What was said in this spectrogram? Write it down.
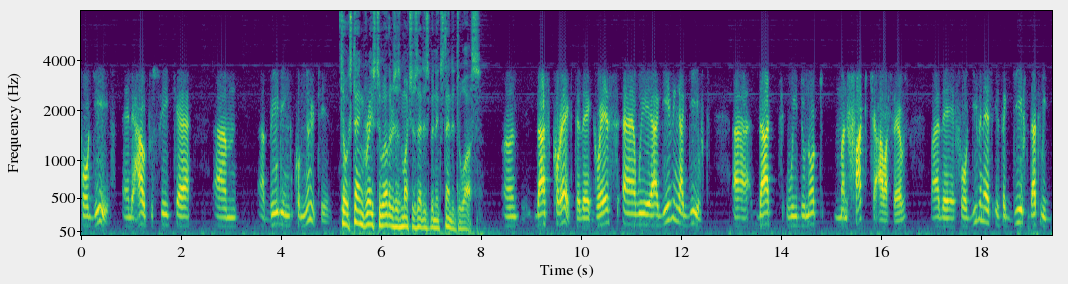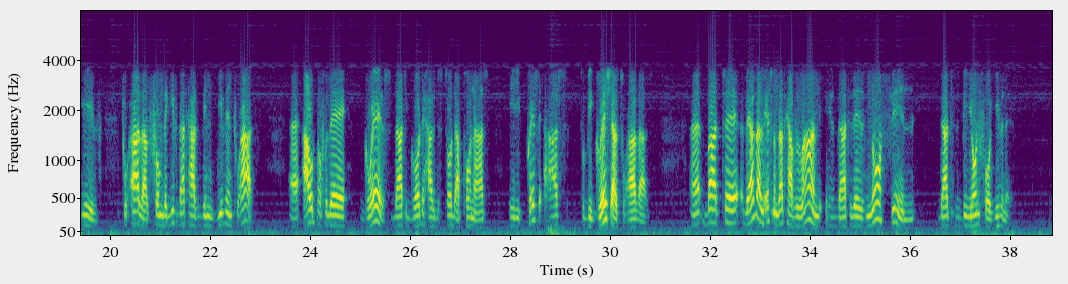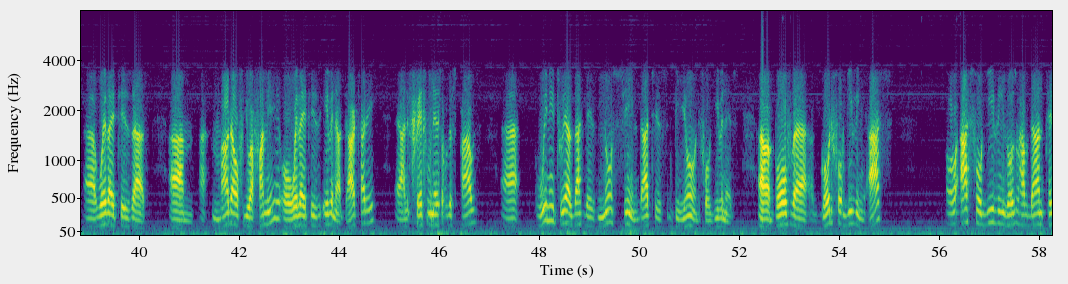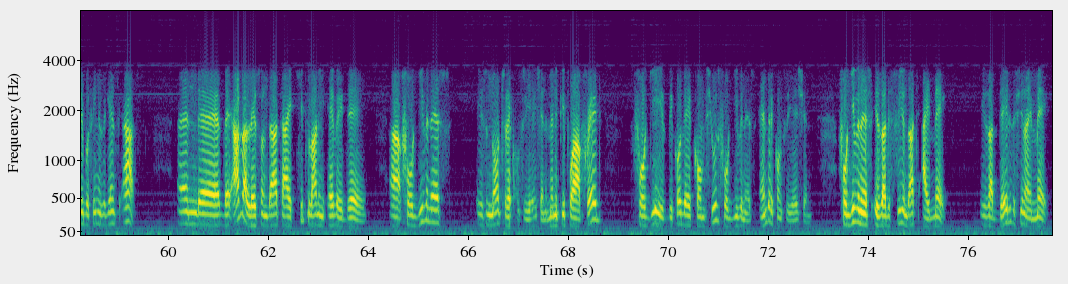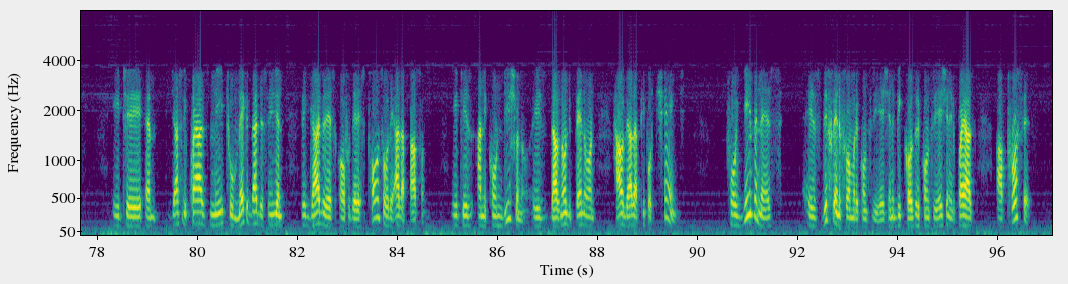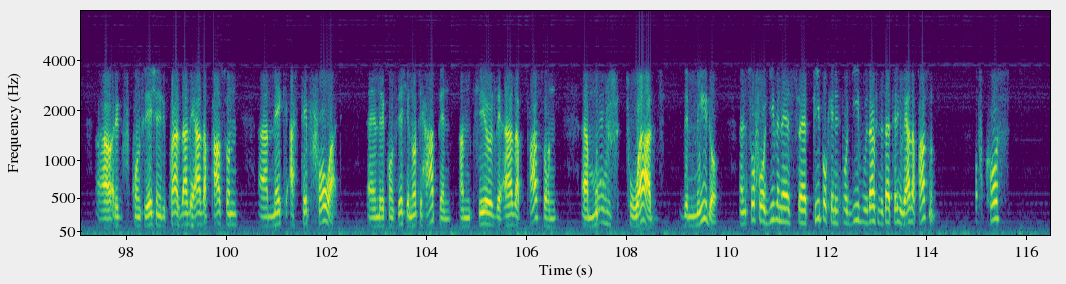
forgive, and how to seek uh, um, uh, building communities. To extend grace to others as much as that has been extended to us. That's correct. The grace, uh, we are giving a gift uh, that we do not manufacture ourselves, but the forgiveness is a gift that we give to others from the gift that has been given to us. Uh, out of the grace that God has bestowed upon us, He requests us to be gracious to others. Uh, but uh, the other lesson that I've learned is that there is no sin that is beyond forgiveness uh, whether it is uh, um, murder of your family or whether it is even adultery, uh, unfaithfulness of the spouse, uh, we need to realize that there is no sin that is beyond forgiveness. Uh, both God forgiving us or us forgiving those who have done terrible things against us. And the other lesson that I keep learning every day, forgiveness is not reconciliation. Many people are afraid forgive because they confuse forgiveness and reconciliation. Forgiveness is a decision that I make, is a daily decision I make. It uh, um, just requires me to make that decision regardless of the response of the other person. It is unconditional. It does not depend on how the other people change. Forgiveness is different from reconciliation because reconciliation requires a process uh, reconciliation requires that the other person uh, make a step forward. and reconciliation not happen until the other person uh, moves towards the middle. And so forgiveness, uh, people can forgive without necessarily telling the other person. Of course,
